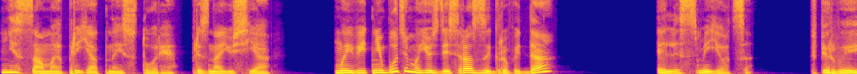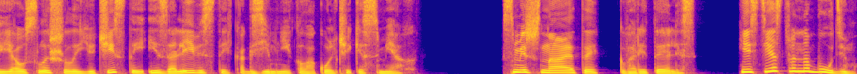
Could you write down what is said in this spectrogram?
Не самая приятная история, признаюсь я. Мы ведь не будем ее здесь разыгрывать, да? Элис смеется. Впервые я услышала ее чистый и заливистый, как зимние колокольчики, смех. «Смешная ты», — говорит Элис. «Естественно, будем.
